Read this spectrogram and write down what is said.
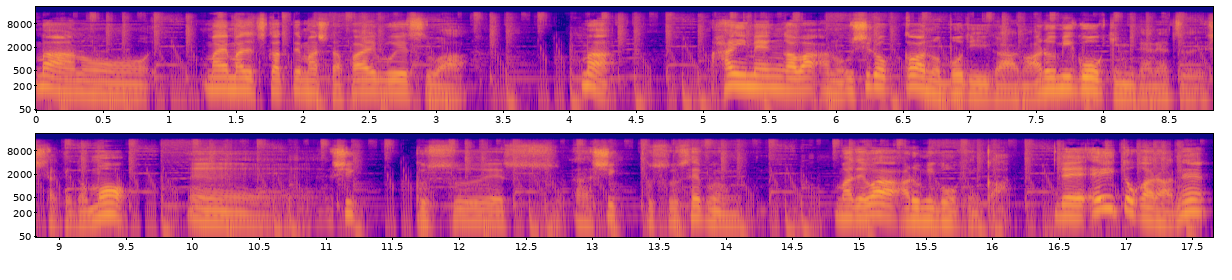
まああの前まで使ってました 5S はまあ背面側あの後ろ側のボディがあのアルミ合金みたいなやつでしたけども、えー、6S あ67まではアルミ合金か。で8からね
